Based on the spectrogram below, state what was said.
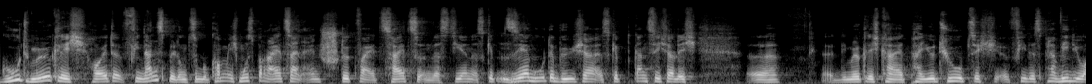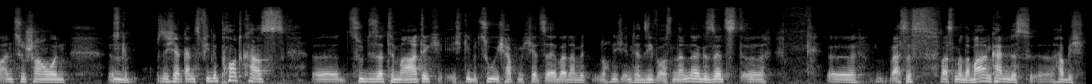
gut möglich, heute Finanzbildung zu bekommen. Ich muss bereit sein, ein Stück weit Zeit zu investieren. Es gibt sehr gute Bücher, es gibt ganz sicherlich äh, die Möglichkeit, per YouTube sich vieles per Video anzuschauen. Es gibt sicher ganz viele Podcasts äh, zu dieser Thematik. Ich gebe zu, ich habe mich jetzt selber damit noch nicht intensiv auseinandergesetzt. Äh, äh, was ist, was man da machen kann, das äh, habe ich,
